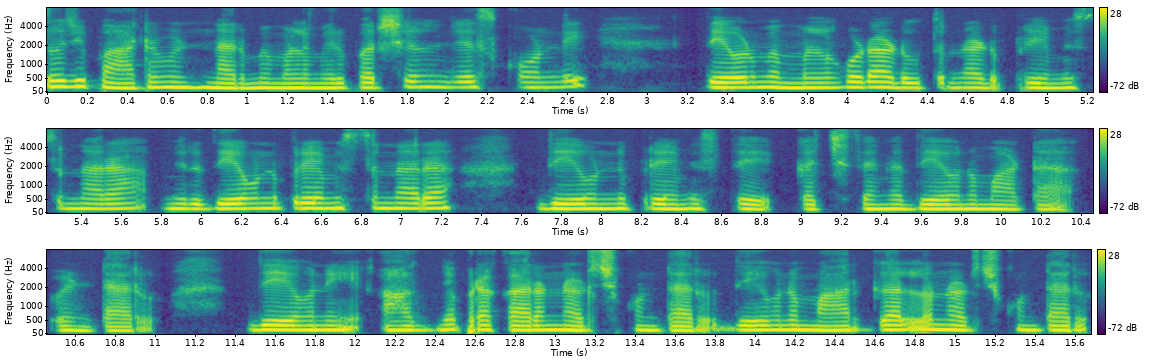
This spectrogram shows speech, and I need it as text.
ఈరోజు ఈ పాఠం వింటున్నారు. మిమ్మల్ని మీరు పరిశీలన చేసుకోండి. దేవుడు మిమ్మల్ని కూడా అడుగుతున్నాడు. ప్రేమిస్తున్నారా? మీరు దేవుణ్ణి ప్రేమిస్తున్నారా? దేవుణ్ణి ప్రేమిస్తే ఖచ్చితంగా దేవుని మాట వింటారు. దేవుని ఆజ్ఞ ప్రకారం నడుచుకుంటారు. దేవుని మార్గాల్లో నడుచుకుంటారు.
